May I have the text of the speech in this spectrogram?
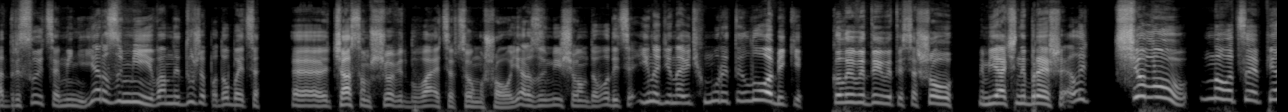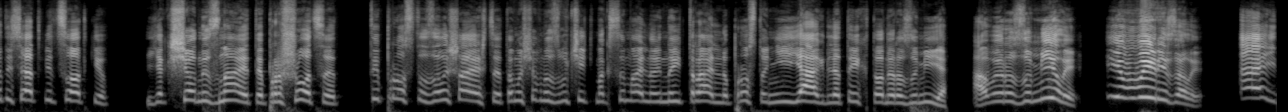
адресується мені. Я розумію, вам не дуже подобається е, часом, що відбувається в цьому шоу. Я розумію, що вам доводиться іноді навіть хмурити лобіки, коли ви дивитеся шоу М'яч не бреше. Але чому? Ну, оце 50%. Якщо не знаєте про що це, ти просто залишаєш це, тому що воно звучить максимально нейтрально, просто ніяк для тих, хто не розуміє. А ви розуміли і вирізали. Ай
